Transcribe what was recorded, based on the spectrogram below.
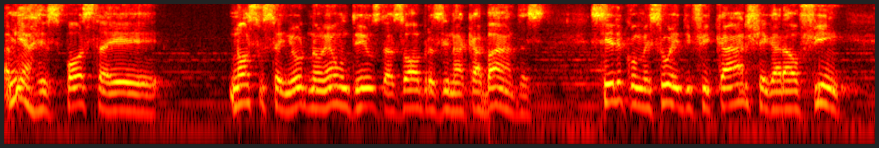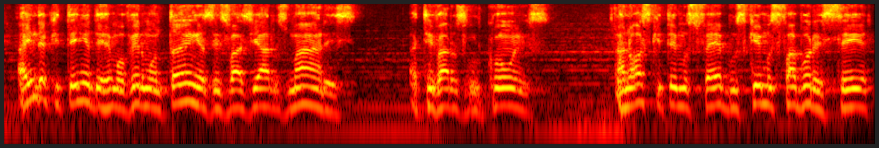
A minha resposta é: nosso Senhor não é um Deus das obras inacabadas. Se ele começou a edificar, chegará ao fim, ainda que tenha de remover montanhas, esvaziar os mares, ativar os vulcões. A nós que temos fé, busquemos favorecer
